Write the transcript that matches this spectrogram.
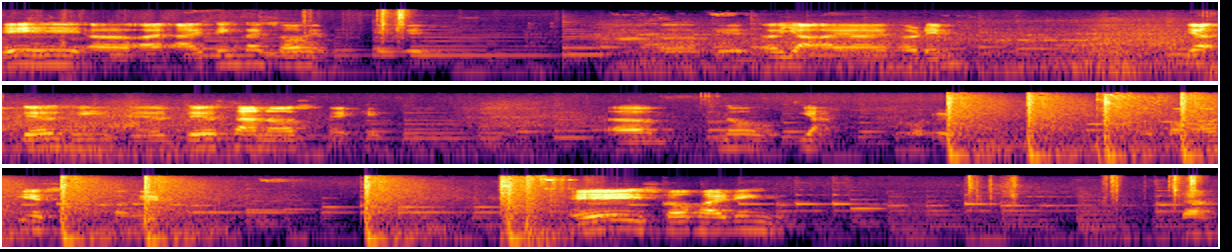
Hey, hey, uh, I, I think I saw him. Wait. Okay, uh, yeah, I, I heard him. Yeah, there's he, there's, there's Thanos. Okay. Um, no, yeah, got it. Oh, come on, yes, a hit. Hey, stop hiding. Damn.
